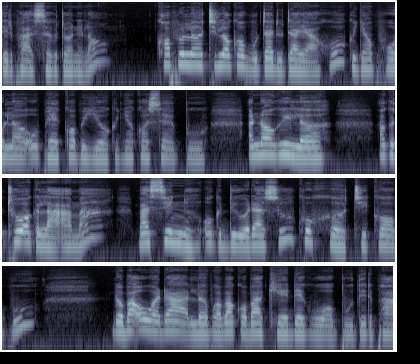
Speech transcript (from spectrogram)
တိဖာစကတော့နေလောခေါပလတီလောကဘူတဒူတရဟိုကညဖိုလာအိုဖဲကောပီယောကညကောဆက်ဘူးအနော်ဂီလာအကထိုအကလာအမမစင်နုအိုကဒီဝဒါစုခိုခတီကောဘူး ဒေါ်ဘာအိုဝဒါလောဘကဘကဘခဲတဲ့ကိုဘူးတိတဖာ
